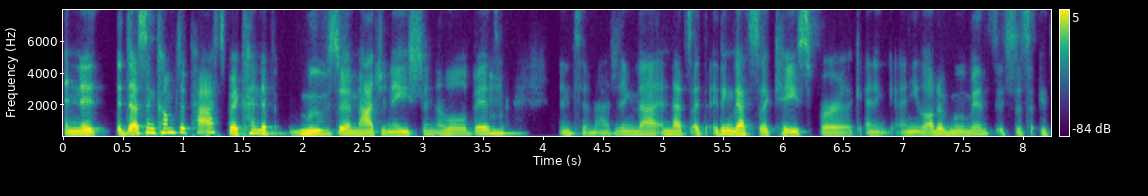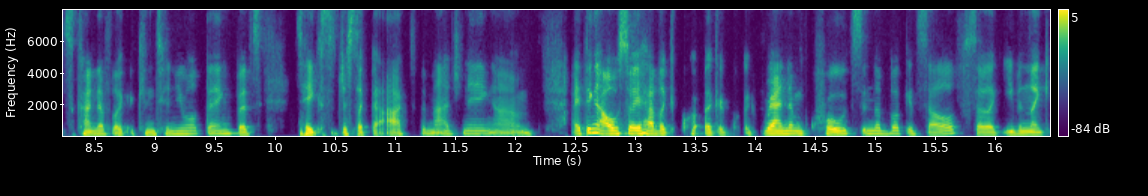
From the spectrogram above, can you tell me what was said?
and it, it doesn't come to pass but it kind of moves the imagination a little bit mm-hmm. into imagining that. And that's i think that's the case for like any, any lot of movements. It's just it's kind of like a continual thing but takes just like the act of imagining. Um i think i also have like like a, like random quotes in the book itself. So like even like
